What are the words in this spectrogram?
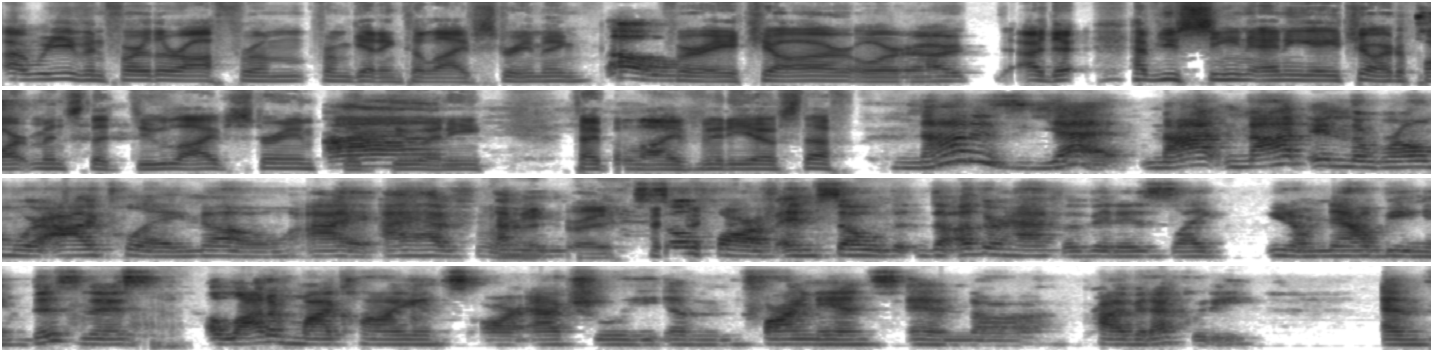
are we even further off from from getting to live streaming? Oh. for HR or are are there? Have you seen any HR departments that do live stream that um, do any type of live video stuff? Not as yet. Not not in the realm where I play. No, I I have. All I right, mean, right. so far off. And so the, the other half of it is like you know now being in business a lot of my clients are actually in finance and uh, private equity and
